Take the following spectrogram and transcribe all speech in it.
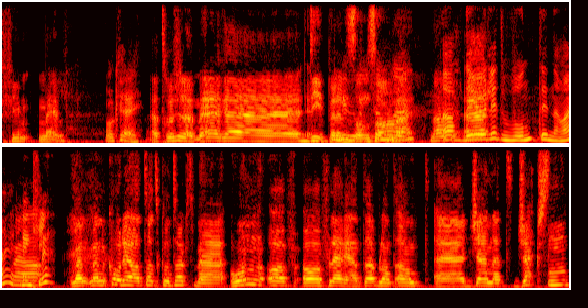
female. Okay. Jeg tror ikke det er mer eh, Dypere enn som så. Nei. Ja, det gjør litt vondt inni meg, Ja. egentlig. Men, men hvor de har tatt kontakt med hun og, og flere jenter, blant annet eh, Janet Jackson,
